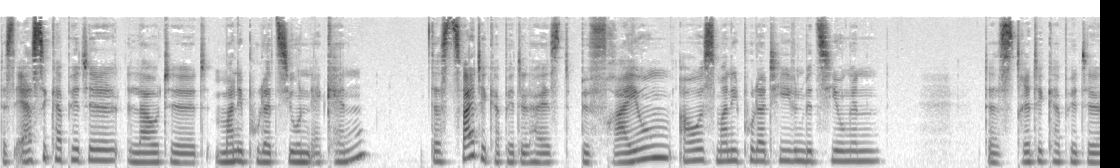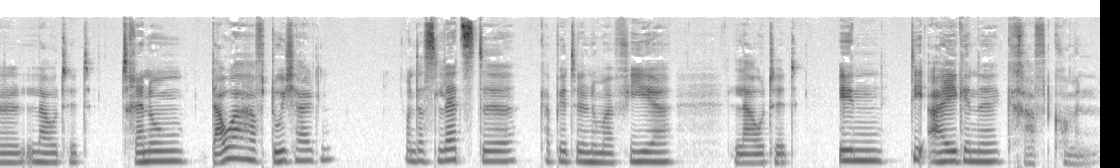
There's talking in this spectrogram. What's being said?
Das erste Kapitel lautet Manipulationen erkennen. Das zweite Kapitel heißt Befreiung aus manipulativen Beziehungen. Das dritte Kapitel lautet Trennung dauerhaft durchhalten. Und das letzte Kapitel Nummer 4 lautet In die eigene Kraft kommen.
